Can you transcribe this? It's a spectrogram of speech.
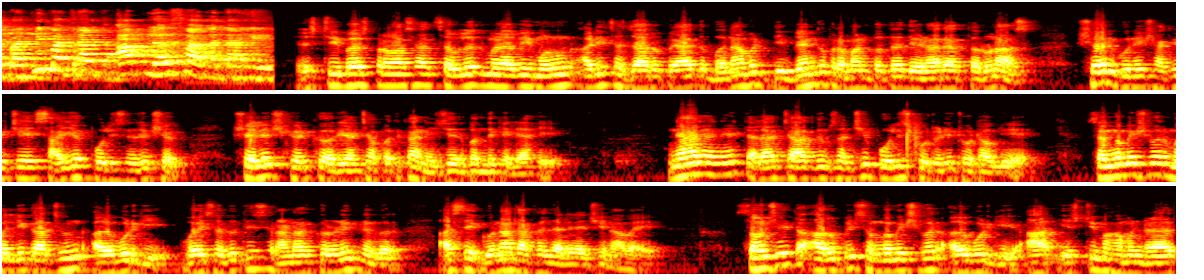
बातमीपत्रात आपलं स्वागत आहे. बस प्रवासात सवलत मिळावी म्हणून अडीच हजार रुपयात बनावट दिव्यांग प्रमाणपत्र देणाऱ्या तरुणास शहर गुन्हे शाखेचे सहाय्यक पोलीस निरीक्षक शैलेश खेडकर यांच्या पथकाने जेरबंद केले आहे. न्यायालयाने त्याला चार दिवसांची पोलीस कोठडी ठोठावली आहे. संगमेश्वर मल्लिकार्जुन अळगुडगी वय सदोतीस राहणार करुणिक नगर असे गुन्हा दाखल झालेल्याचे नाव आहे. संशयित आरोपी संगमेश्वर अळगुडगी हा एस टी महामंडळात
